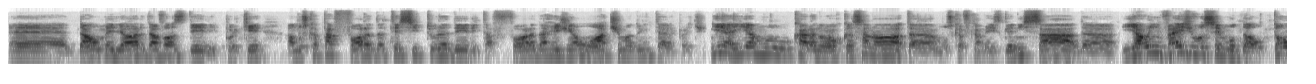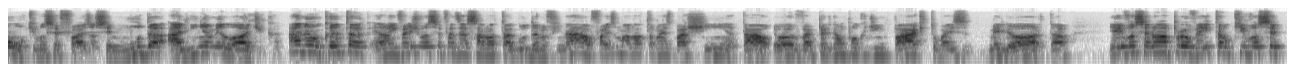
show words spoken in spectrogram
é, dar o melhor da voz dele, porque a música tá fora da tessitura dele, tá fora da região ótima do intérprete. E aí a, o cara não alcança a nota, a música fica meio esganiçada. E ao invés de você mudar o tom, o que você faz? Você muda a linha melódica. Ah, não, canta. Ao invés de você fazer essa nota aguda no final, faz uma nota mais baixinha tal. Vai perder um pouco de impacto, mas melhor tal. E aí você não aproveita o que você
